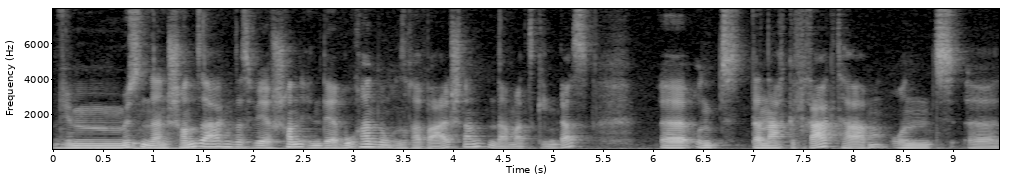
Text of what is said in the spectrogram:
wir müssen dann schon sagen, dass wir schon in der Buchhandlung unserer Wahl standen, damals ging das, äh, und danach gefragt haben und äh,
